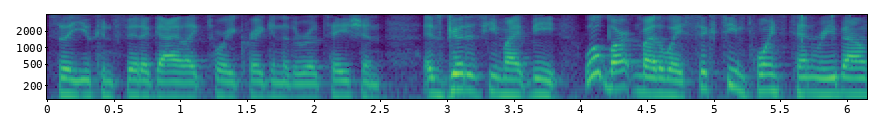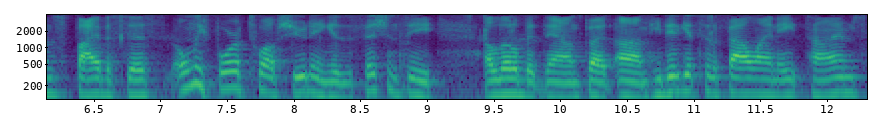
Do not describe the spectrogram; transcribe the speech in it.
so that you can fit a guy like Torrey Craig into the rotation. As good as he might be, Will Barton, by the way, 16 points, 10 rebounds, five assists, only four of 12 shooting. His efficiency a little bit down, but um, he did get to the foul line eight times.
